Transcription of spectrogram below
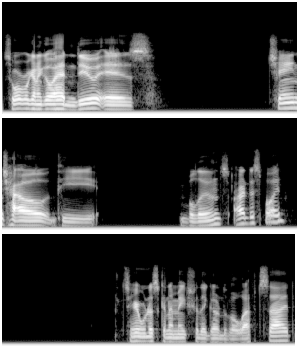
So what we're going to go ahead and do is change how the balloons are displayed. So here we're just going to make sure they go to the left side.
